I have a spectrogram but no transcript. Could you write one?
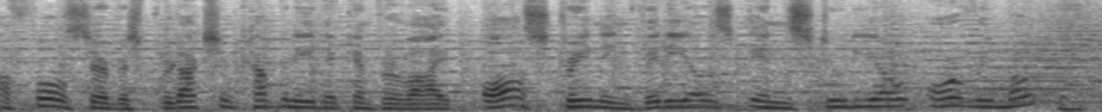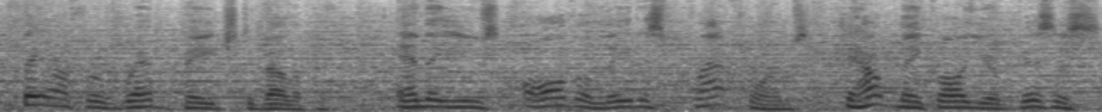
a full service production company that can provide all streaming videos in studio or remotely. They offer web page development and they use all the latest platforms to help make all your business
